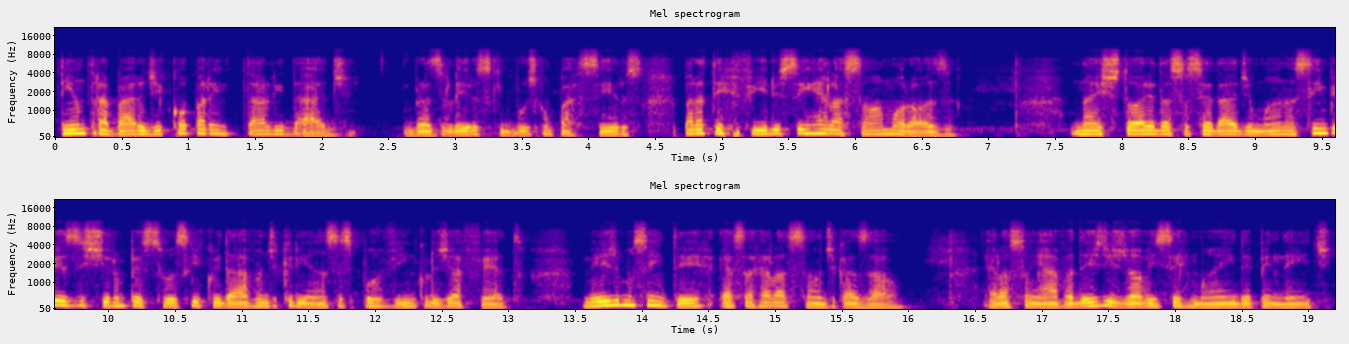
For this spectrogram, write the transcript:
tem um trabalho de coparentalidade. Brasileiros que buscam parceiros para ter filhos sem relação amorosa. Na história da sociedade humana sempre existiram pessoas que cuidavam de crianças por vínculos de afeto, mesmo sem ter essa relação de casal. Ela sonhava desde jovem ser mãe independente,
